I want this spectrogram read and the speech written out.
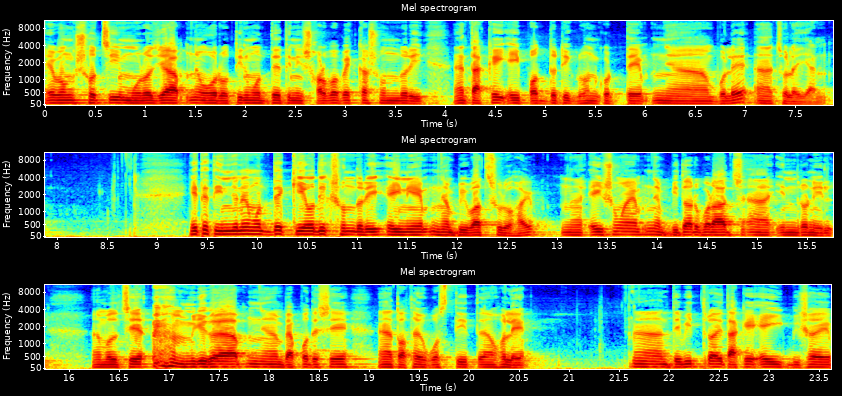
এবং শচী, মুরজা ও রতির মধ্যে তিনি সর্বাপেক্ষা সুন্দরী তাকেই এই পদ্মটি গ্রহণ করতে বলে চলে যান। এতে তিনজনের মধ্যে কে অধিক সুন্দরী এই নিয়ে বিবাদ শুরু হয়। এই সময় বিদর্ভরাজ ইন্দ্রনীল বলছে, মৃগয়া ব্যাপদেশে তথায় উপস্থিত হলে দেবিত্রয় তাকে এই বিষয়ে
